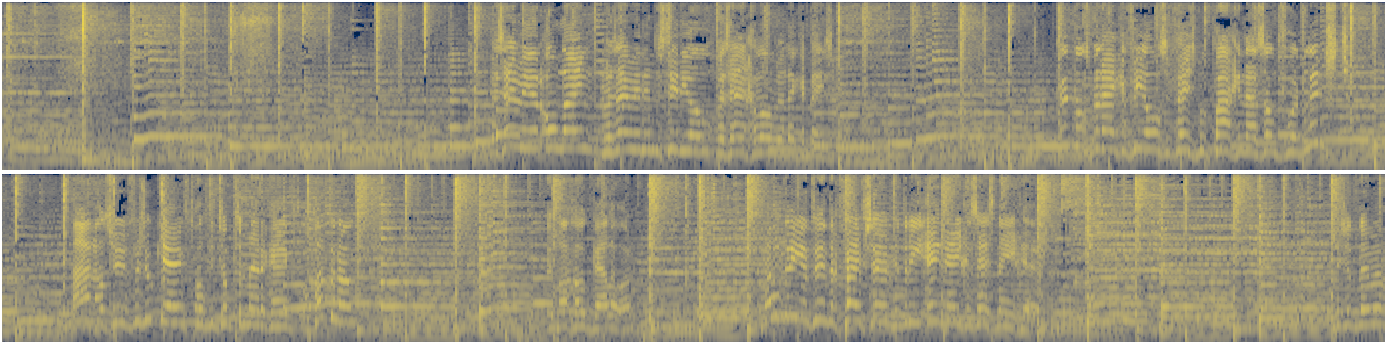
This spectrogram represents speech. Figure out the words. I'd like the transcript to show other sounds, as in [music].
We zijn gewoon weer lekker bezig. U kunt ons bereiken via onze Facebookpagina Zandvoort Luncht. Maar als u een verzoekje heeft of iets op te merken heeft of wat dan ook. U mag ook bellen hoor. 023 573 1969 is het nummer.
